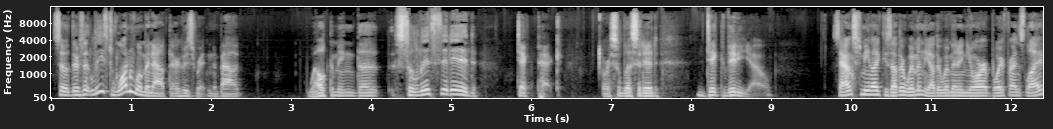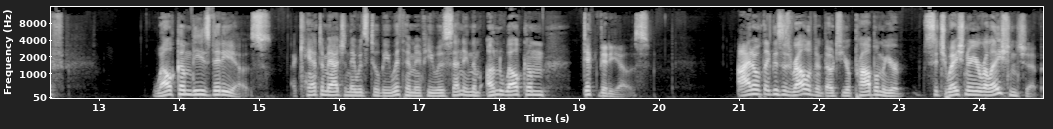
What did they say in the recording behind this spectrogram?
So there's at least one woman out there who's written about welcoming the solicited dick pic or solicited dick video. Sounds to me like these other women, the other women in your boyfriend's life, welcome these videos. I can't imagine they would still be with him if he was sending them unwelcome dick videos. I don't think this is relevant, though, to your problem or your situation or your relationship.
